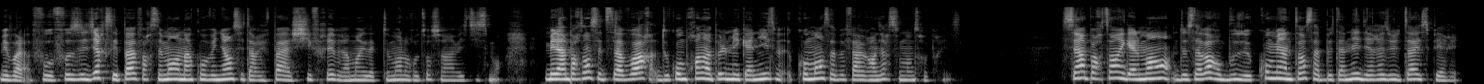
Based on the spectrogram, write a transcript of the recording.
Mais voilà, faut, faut se dire que c'est pas forcément un inconvénient si t'arrives pas à chiffrer vraiment exactement le retour sur investissement. Mais l'important c'est de savoir, de comprendre un peu le mécanisme, comment ça peut faire grandir son entreprise. C'est important également de savoir au bout de combien de temps ça peut t'amener des résultats espérés.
